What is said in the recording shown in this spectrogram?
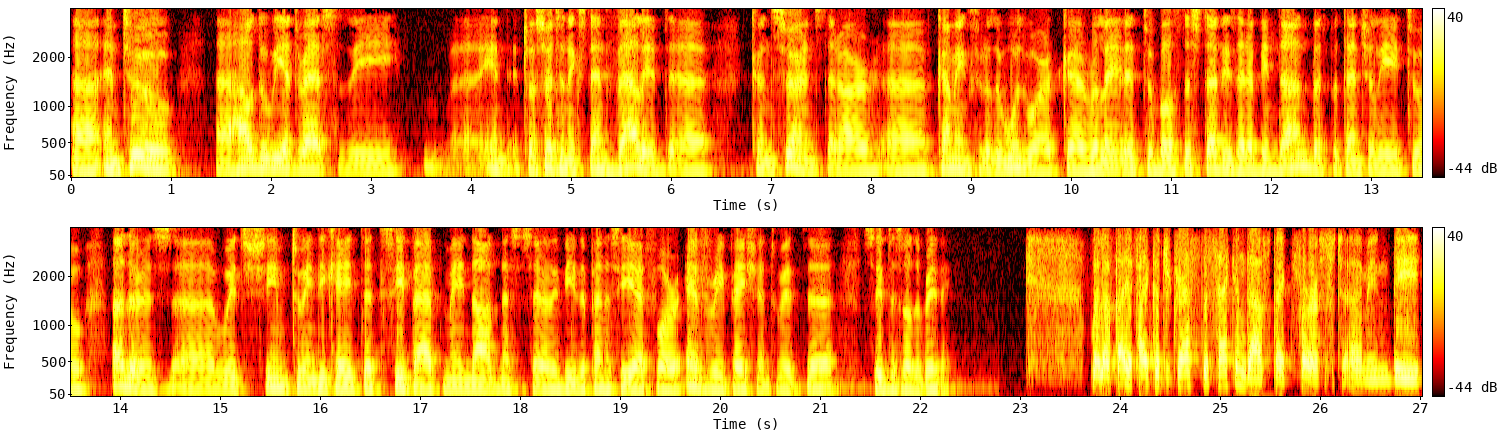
uh, and two, uh, how do we address the, in, to a certain extent, valid concerns that are uh, coming through the woodwork uh, related to both the studies that have been done, but potentially to others, uh, which seem to indicate that CPAP may not necessarily be the panacea for every patient with uh, sleep disorder breathing. Well, if, if, I could address the second aspect first, I mean the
